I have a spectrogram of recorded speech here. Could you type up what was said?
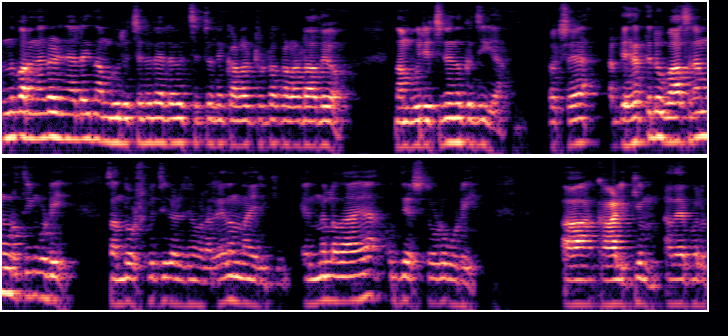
എന്ന് പറഞ്ഞു കഴിഞ്ഞാൽ ഈ നമ്പൂരിച്ചന്റെ ഒരു ഇല വെച്ചിട്ട് അല്ലെങ്കിൽ കളട്ടിട്ടോ കളടാതെയോ നമ്പൂരിച്ചനെ എന്നൊക്കെ ചെയ്യാം. പക്ഷെ അദ്ദേഹത്തിന്റെ ഉപാസന മൂർത്തിയും കൂടി സന്തോഷിപ്പിച്ച് കഴിഞ്ഞാൽ വളരെ നന്നായിരിക്കും എന്നുള്ളതായ ഉദ്ദേശത്തോടു കൂടി ആ കാളിക്കും അതേപോലെ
